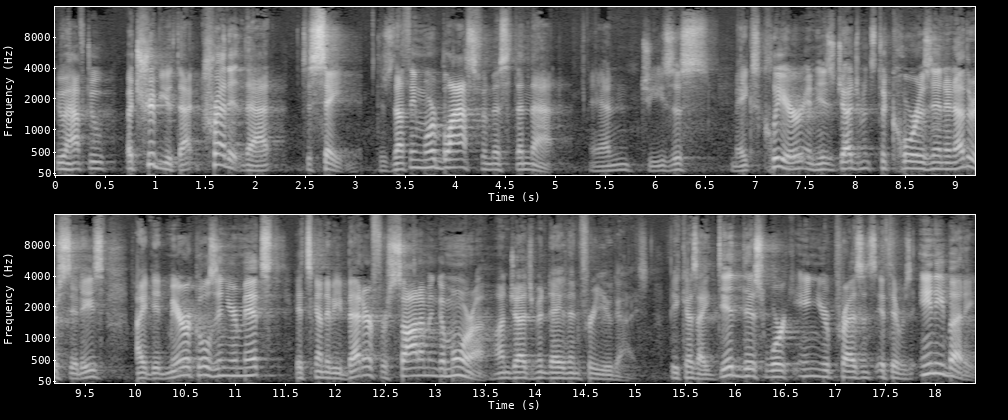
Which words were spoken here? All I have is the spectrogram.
You have to attribute that, credit that to Satan. There's nothing more blasphemous than that. And Jesus makes clear in his judgments to Chorazin and other cities I did miracles in your midst. It's going to be better for Sodom and Gomorrah on Judgment Day than for you guys. Because I did this work in your presence. If there was anybody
